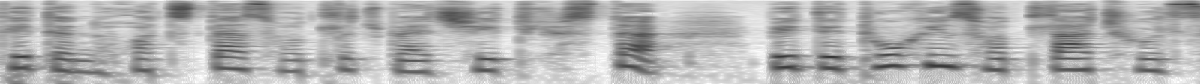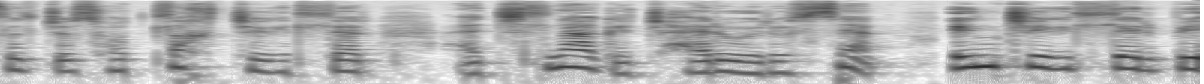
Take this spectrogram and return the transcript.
Тэд нухацтай судлаж байж шийдэх ёстой. Бид түүхийн судлаач хөлсөлж судлах чиглэлээр ажиллана гэж хариу өрөөсөн. Энэ чиглэлээр би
